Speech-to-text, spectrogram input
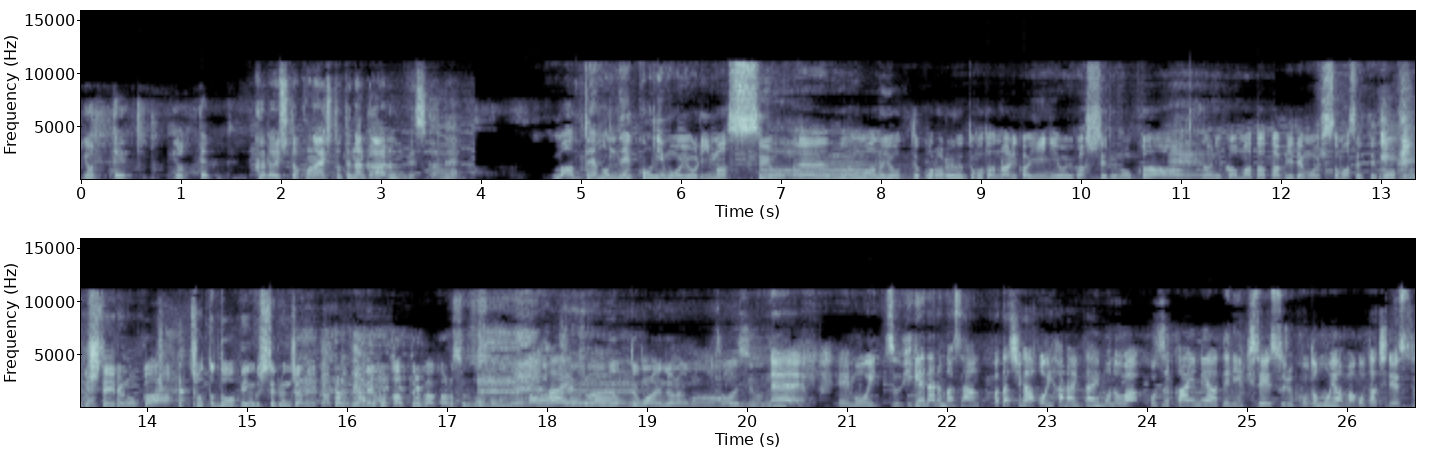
寄って寄ってくる人来ない人って何かあるんですかね？まあでも猫にもよりますよね。でもまあ寄ってこられるってことは何かいい匂いがしてるのか、えー、何かまたたびでも潜ませてドーピングしているのか、ちょっとドーピングしてるんじゃないかってね、猫飼ってる側からするとそんな寄ってこないんじゃないかな。そうですよね。えー、もう一通、ヒゲだるまさん。私が追い払いたいものは小遣い目当てに帰省する子供や孫たちです。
